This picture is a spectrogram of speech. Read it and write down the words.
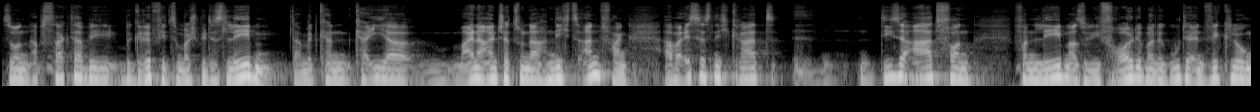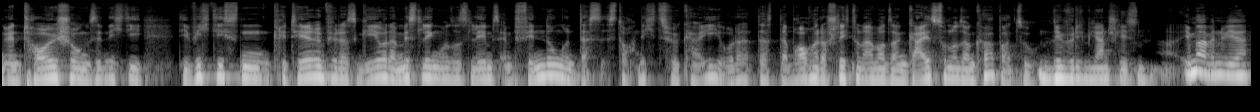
so ein abstrakter Begriff wie zum Beispiel das Leben, damit kann KI ja meiner Einschätzung nach nichts anfangen. Aber ist es nicht gerade äh, diese Art von von Leben, also die Freude über eine gute Entwicklung, Enttäuschung, sind nicht die, die wichtigsten Kriterien für das Geh- oder Misslingen unseres Lebens Empfindung und das ist doch nichts für KI, oder? Das, da brauchen wir doch schlicht und einfach unseren Geist und unseren Körper zu. Dem würde ich mich anschließen. Immer wenn wir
